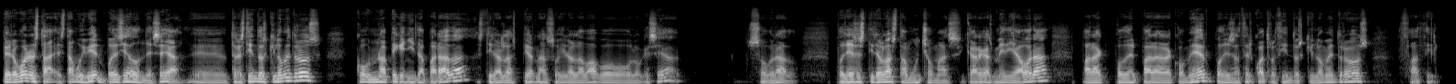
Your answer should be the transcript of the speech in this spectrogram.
Pero bueno, está, está muy bien, puedes ir a donde sea. 300 eh, kilómetros con una pequeñita parada, estirar las piernas o ir al lavabo o lo que sea. sobrado. Podrías estirarlo hasta mucho más. Si cargas media hora para poder parar a comer, podrías hacer 400 kilómetros fácil.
